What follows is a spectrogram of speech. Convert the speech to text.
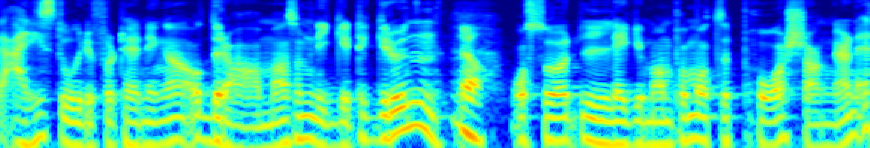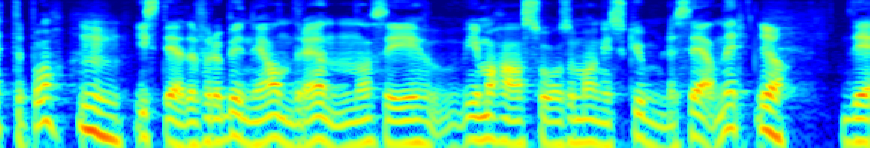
det er historiefortellinga og drama som ligger til grunn. Ja. Og så legger man på en måte på sjangeren etterpå, Mm. i stedet for å begynne i andre enden og si vi må ha så og så mange skumle scener. Ja, Det,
